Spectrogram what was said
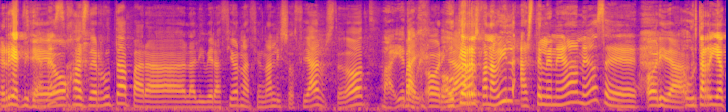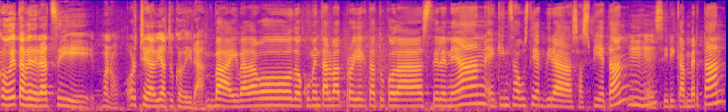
herriak bidean, e, Hojas de ruta para la liberación nacional y social, uste dut. Bai, eta bai, hori da. Okerrez panabil, astelenean, ez? E, hori da. Urtarriako eta bederatzi, bueno, hortxe abiatuko dira. Bai, badago dokumental bat proiektatuko da astelenean, ekintza guztiak dira zazpietan, mm -hmm. zirikan bertan.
